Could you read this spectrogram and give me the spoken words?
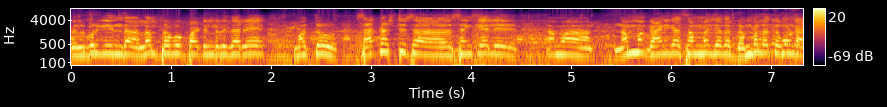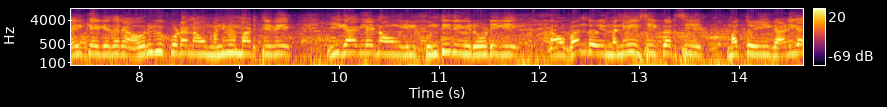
ಕಲಬುರಗಿಯಿಂದ ಅಲ್ಲಂ ಪ್ರಭು ಪಾಟೀಲ್ ಇದ್ದಾರೆ ಮತ್ತು ಸಾಕಷ್ಟು ಸಂಖ್ಯೆಯಲ್ಲಿ ನಮ್ಮ ನಮ್ಮ ಗಾಣಿಗ ಸಮಾಜದ ಬೆಂಬಲ ತಗೊಂಡು ಆಯ್ಕೆಯಾಗಿದ್ದಾರೆ ಅವರಿಗೂ ಕೂಡ ನಾವು ಮನವಿ ಮಾಡ್ತೀವಿ. ಈಗಾಗಲೇ ನಾವು ಇಲ್ಲಿ ಕುಂತಿದ್ದೀವಿ ರೋಡಿಗೆ. ನಾವು ಬಂದು ಈ ಮನವಿ ಸ್ವೀಕರಿಸಿ ಮತ್ತು ಈ ಗಾಣಿಗ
